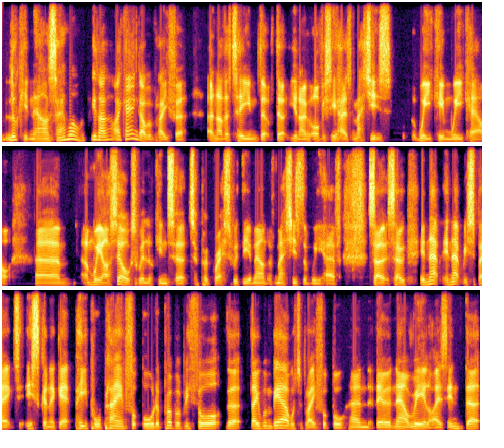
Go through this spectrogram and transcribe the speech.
looking now and saying well you know i can go and play for another team that that you know obviously has matches week in week out um, and we ourselves we're looking to to progress with the amount of matches that we have. So so in that in that respect, it's going to get people playing football that probably thought that they wouldn't be able to play football, and they're now realizing that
